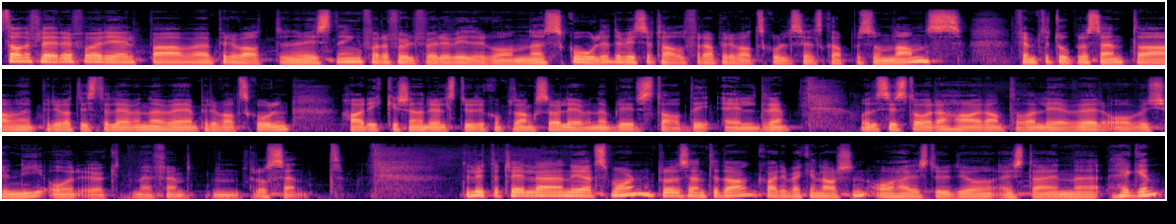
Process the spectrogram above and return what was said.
Stadig flere får hjelp av privatundervisning for å fullføre videregående skole. Det viser tall fra privatskoleselskapet Somnans. 52% av privatistelevene ved privatskolen har ikke generell studiekompetanse, og elevene blir stadig eldre. Og Det siste året har antallet elever over 29 år økt med 15% Du lytter til Nyhetsmorgen, produsent i dag Kari Bekken Larsen, og her i studio Øystein Heggen.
